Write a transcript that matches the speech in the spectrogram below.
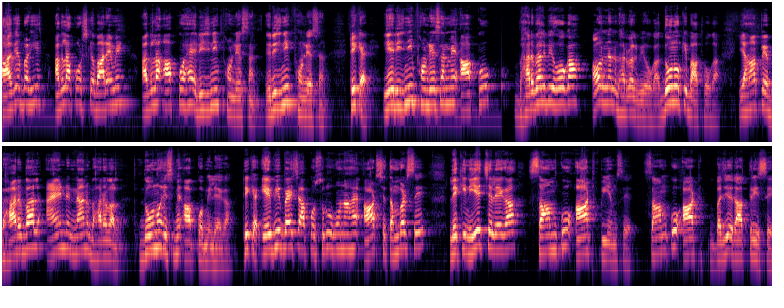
आगे बढ़िए, अगला कोर्स के बारे में। अगला आपको है रीजनिंग फाउंडेशन रीजनिंग फाउंडेशन ठीक है? ये रीजनिंग फाउंडेशन में आपको भर्बल भी होगा और नन भर्बल भी होगा। दोनों की बात होगा। यहाँ पे भर्बल एंड नन भर्बल दोनों इसमें आपको मिलेगा। ठीक है, ये भी बैच आपको शुरू होना है 8 सितंबर से, लेकिन ये चलेगा शाम को 8 पीएम से, शाम को 8 बजे रात्रि से,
